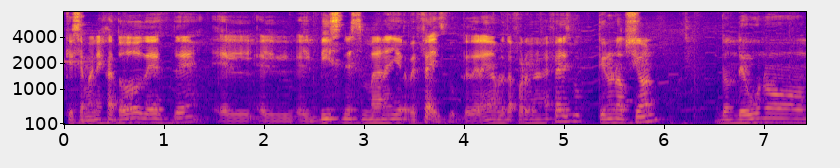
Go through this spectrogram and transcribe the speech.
que se maneja todo desde el, el- el Business Manager de Facebook, desde la misma plataforma de Facebook. Tiene una opción donde uno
